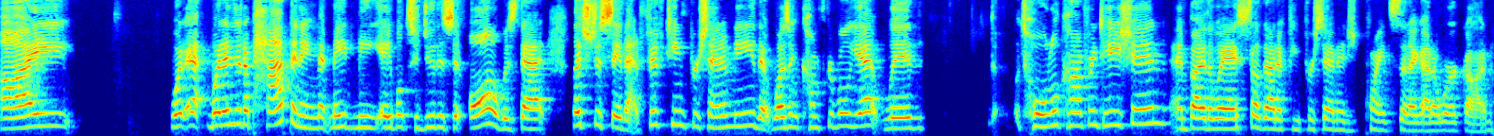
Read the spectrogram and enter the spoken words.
I what what ended up happening that made me able to do this at all was that let's just say that 15% of me that wasn't comfortable yet with total confrontation and by the way i still got a few percentage points that i got to work on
